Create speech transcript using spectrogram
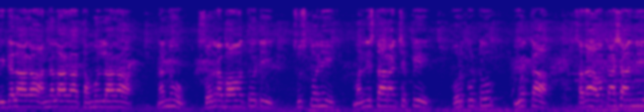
బిడ్డలాగా అన్నలాగా తమ్ముళ్ళలాగా నన్ను సోదర భావంతో చూసుకొని మన్నిస్తారని చెప్పి కోరుకుంటూ ఈ యొక్క సదా అవకాశాన్ని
